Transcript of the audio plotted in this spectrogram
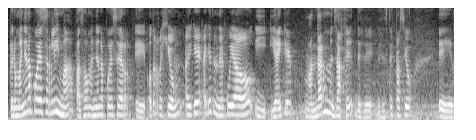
pero mañana puede ser Lima, pasado mañana puede ser eh, otra región. Hay que, hay que tener cuidado y, hay que mandar un mensaje desde, desde este espacio eh,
